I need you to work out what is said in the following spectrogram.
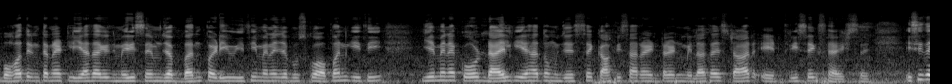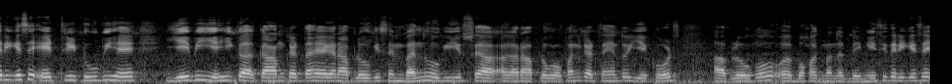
बहुत इंटरनेट लिया था कि मेरी सिम जब बंद पड़ी हुई थी, मैंने जब उसको ओपन की थी, ये मैंने कोड डायल किया है तो मुझे इससे काफ़ी सारा इंटरनेट मिला था। Star eight three six hash से इसी तरीके से एट थ्री टू भी है। ये भी यही का, काम करता है। अगर आप लोगों की सिम बंद होगी उससे अगर आप लोग ओपन करते हैं तो ये कोड्स आप लोगों को बहुत मदद देंगे। इसी तरीके से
